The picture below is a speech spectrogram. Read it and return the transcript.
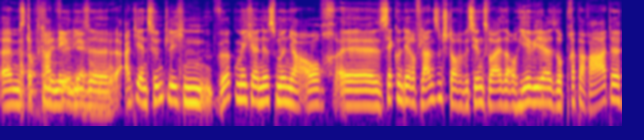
Ähm, es gibt gerade für diese ja. antientzündlichen Wirkmechanismen ja auch äh, sekundäre Pflanzenstoffe, beziehungsweise auch hier wieder so Präparate,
